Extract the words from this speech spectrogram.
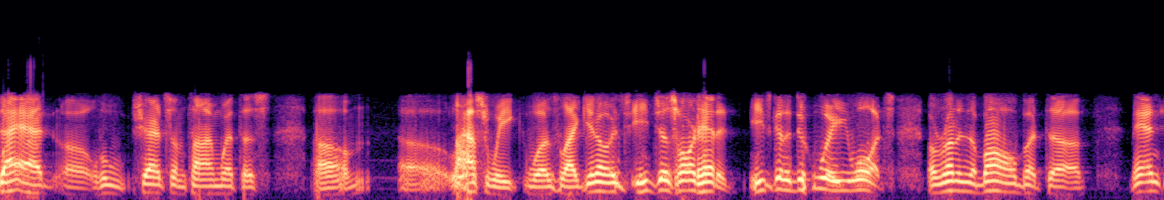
dad, uh, who shared some time with us um, uh, last week, was like, you know, he's just hard headed. He's going to do what he wants, uh, running the ball, but. uh man,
